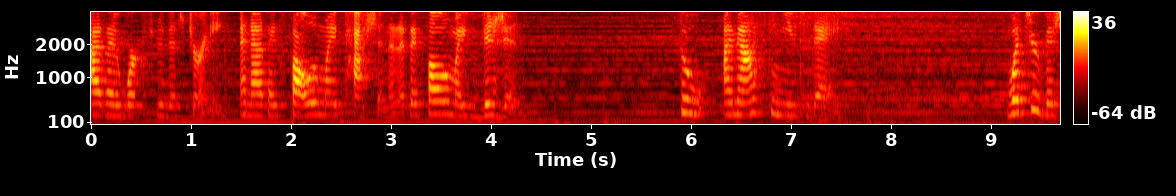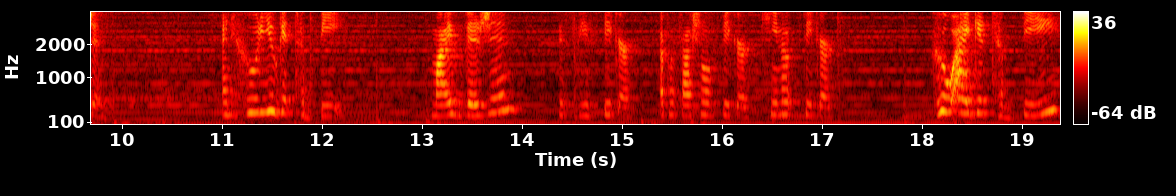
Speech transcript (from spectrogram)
as I work through this journey and as I follow my passion and as I follow my vision. So I'm asking you today what's your vision? And who do you get to be? My vision is to be a speaker, a professional speaker, keynote speaker. Who I get to be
